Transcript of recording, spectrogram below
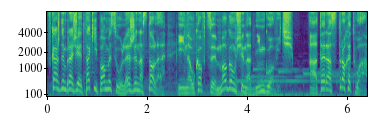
W każdym razie taki pomysł leży na stole i naukowcy mogą się nad nim głowić. A teraz trochę tła.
